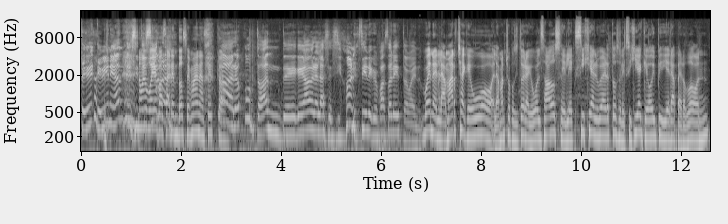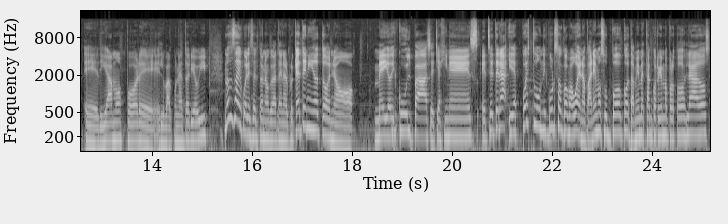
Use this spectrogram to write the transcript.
te, te viene antes y No te me voy a pasar en dos semanas esto. Claro, justo antes de que abra las sesiones tiene que pasar esto. Bueno, Bueno, en la marcha que hubo, la marcha opositora que hubo el sábado, se le exige a Alberto, se le exigía que hoy pidiera perdón, eh, digamos, por eh, el vacunatorio VIP. No se sabe cuál es el tono que va a tener, porque ha tenido tono medio disculpas, echa Ginés, etcétera, y después tuvo un discurso como, bueno, paremos un poco, también me están corriendo por todos lados.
